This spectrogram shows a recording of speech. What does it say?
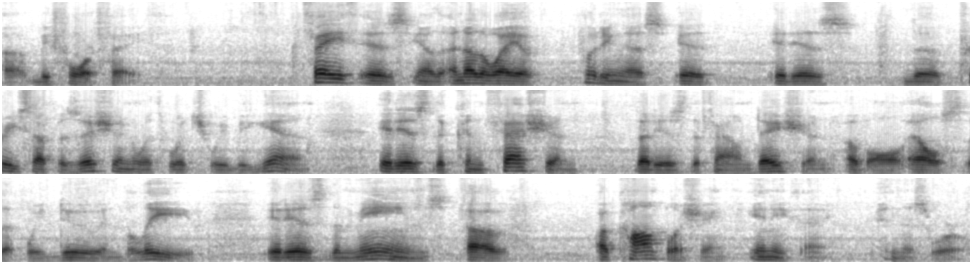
uh, before faith. Faith is, you know, another way of putting this. It it is the presupposition with which we begin. It is the confession that is the foundation of all else that we do and believe. It is the means of accomplishing anything in this world.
